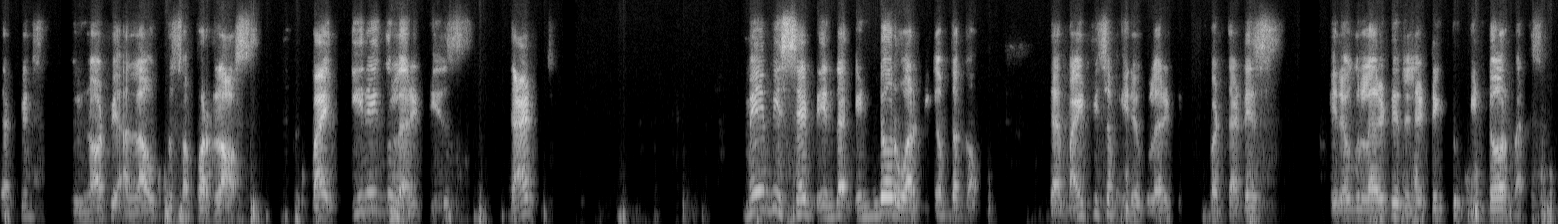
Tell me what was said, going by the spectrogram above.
That means will not be allowed to suffer loss by irregularities that may be set in the indoor working of the company. There might be some irregularity, but that is irregularity relating to indoor management.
